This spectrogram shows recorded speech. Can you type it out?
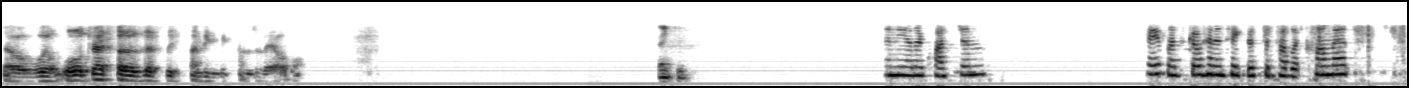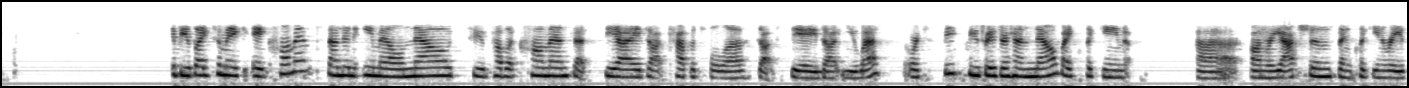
So we'll, we'll address those as the funding becomes available. Thank you. Any other questions? Okay, let's go ahead and take this to public comment. If you'd like to make a comment, send an email now to publiccomment@ci.capitola.ca.us. Or to speak, please raise your hand now by clicking uh, on reactions, then clicking raise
